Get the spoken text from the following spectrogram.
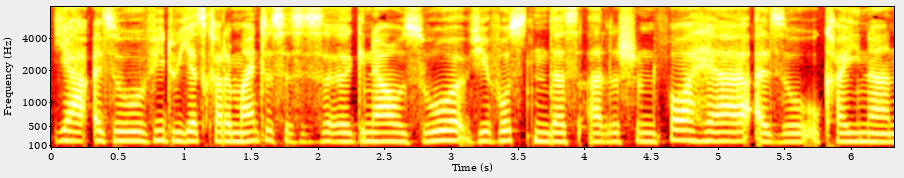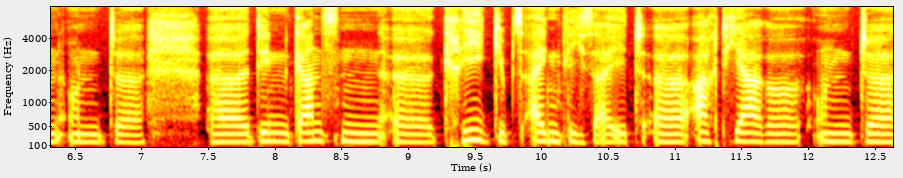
Ja, also wie du jetzt gerade meintest, es ist äh, genau so. Wir wussten das alles schon vorher. Also Ukrainern und äh, äh den ganzen äh, Krieg gibt's eigentlich seit äh, acht Jahren und äh,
